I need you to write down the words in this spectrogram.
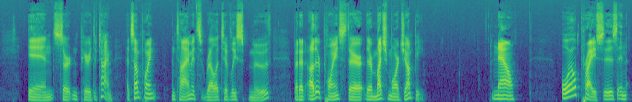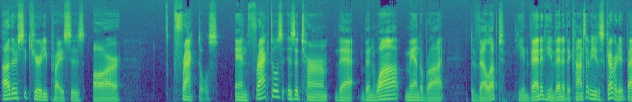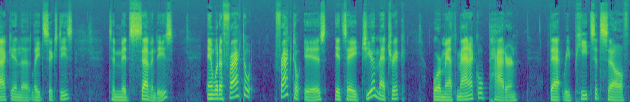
in certain periods of time. At some point in time, it's relatively smooth, but at other points, they're they're much more jumpy. Now, oil prices and other security prices are fractals. And fractals is a term that Benoit Mandelbrot developed. He invented, he invented the concept, he discovered it back in the late 60s to mid 70s. And what a fractal fractal is, it's a geometric or mathematical pattern that repeats itself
